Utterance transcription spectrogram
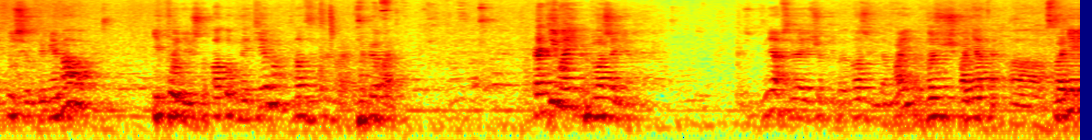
этнического криминала и поняли, что подобная тема надо закрывать. Какие мои предложения? У меня всегда четкие предложения. Да, мои предложения очень понятны. А, в стране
